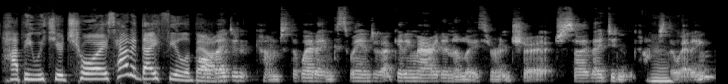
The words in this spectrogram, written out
happy with your choice? How did they feel oh, about it? oh, they didn't come to the wedding because we ended up getting married in a Lutheran church, so they didn't come to the wedding.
